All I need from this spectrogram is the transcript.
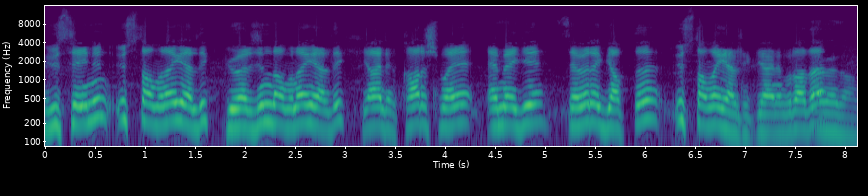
Hüseyin'in üst damına geldik. Güvercin damına geldik. Yani karışmayı, emeği severek yaptığı üst dama geldik yani burada. Evet abi.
